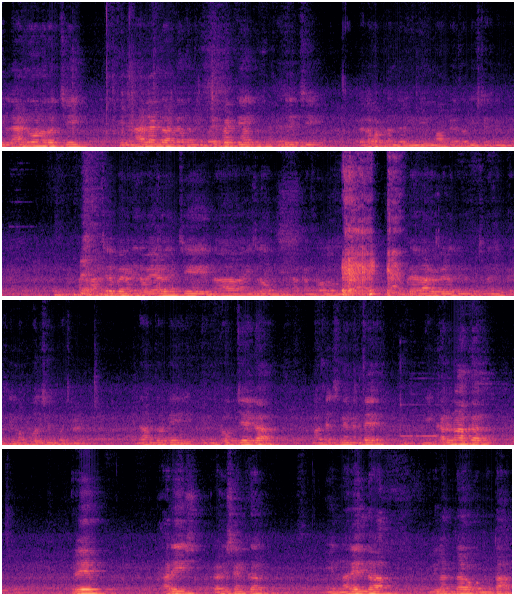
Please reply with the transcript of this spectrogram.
ఈ ల్యాండ్ ఓనర్ వచ్చి ఇది నా ల్యాండ్ అంటే అతన్ని భయపెట్టి ఎదిరించి వెళ్ళగొట్టడం జరిగింది. మా పేరుతో రిజిస్ట్రేషన్ అతను ఆశ్చర్యపోయినాడు. ఇరవై ఏళ్ళ నుంచి నా ఇదిలో ఉంది నా కంట్రోల్లో ఉంది. ఇప్పుడు ఎలాగ వీళ్ళ కింద వచ్చిందని చెప్పేసి మా పొజిషన్కి వచ్చినాడు. దాంతో నేను ప్రోప్ చేయగా నాకు తెలిసిన ఏంటంటే ఈ కరుణాకర్ ప్రేమ్ హరీష్ రవిశంకర్ ఈ నరేంద్ర వీళ్ళంతా ఒక ముఠ.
